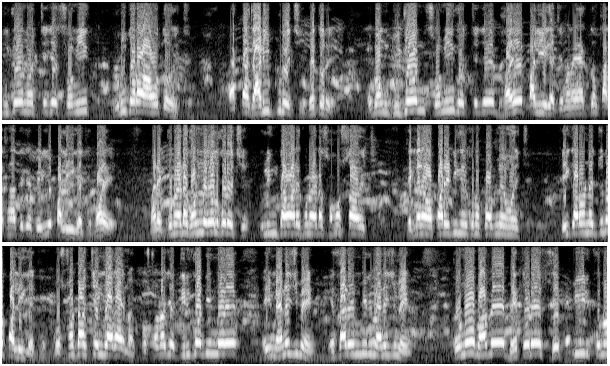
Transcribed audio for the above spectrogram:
দুজন হচ্ছে যে শ্রমিক গুরুতর আহত হয়েছে। একটা গাড়ি পুড়েছে ভেতরে এবং দুজন শ্রমিক হচ্ছে যে ভয়ে পালিয়ে গেছে মানে একদম কারখানা থেকে বেরিয়ে পালিয়ে গেছে, ভয়ে। মানে কোনো একটা গন্ডগোল করেছে কুলিং টাওয়ারে কোনো একটা সমস্যা হয়েছে, সেখানে অপারেটিং এর কোনো প্রবলেম হয়েছে এই কারণের জন্য পালিয়ে গেছে। প্রশ্নটা হচ্ছে এই জায়গায় নয়, প্রশ্নটা হচ্ছে দীর্ঘদিন ধরে এই ম্যানেজমেন্ট এসআরএমবির ম্যানেজমেন্ট কোনোভাবে ভেতরে সেফটির কোনো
